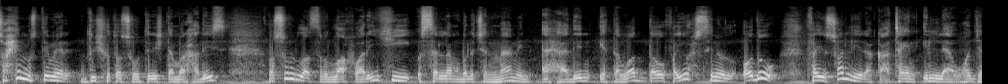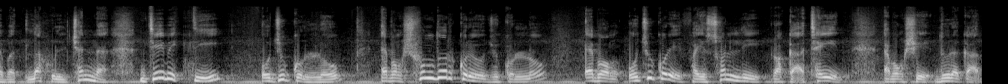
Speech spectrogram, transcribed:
সহি মুসলিমের দুইশত চৌত্রিশ নম্বর হাদিস রসুল্লাহ সাল্লাহ আলিহি ওসাল্লাম বলেছেন মামিন আহাদিন এতাওয়াদ্দাউ ফাইহসিনুল অদু ফাইসল্লি রাকাতাইন ইল্লা ওয়াজাবাত লাহুল জান্না যে ব্যক্তি অজু করল এবং সুন্দর করে অজু করল এবং অজু করে ফাইসল্লি রকাতাইন এবং সে দুরাকাত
